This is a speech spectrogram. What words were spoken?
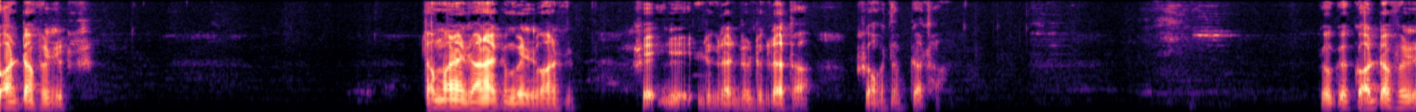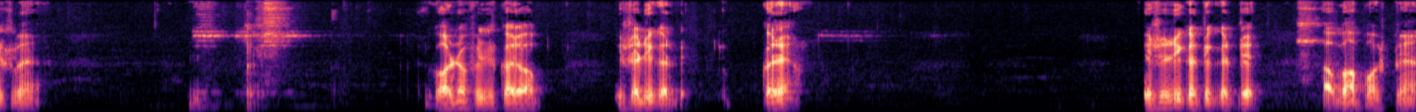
کوانٹم فزکس تب میں نے جانا کہ میری زبان سے یہ نکلا تھا اس کا مطلب کیا تھا کیونکہ کوانٹم فزکس میں کوانٹم فزکس کا جو آپ اسٹڈی کرتے کریں اسی لیے کرتے کرتے آپ وہاں پہنچتے ہیں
